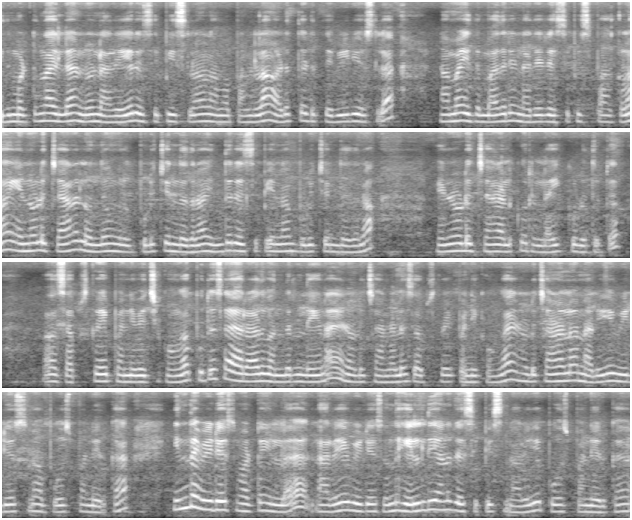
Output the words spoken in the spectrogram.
இது மட்டும்தான் இல்லை இன்னும் நிறைய ரெசிபீஸ்லாம் நம்ம பண்ணலாம். அடுத்தடுத்த வீடியோஸில் நம்ம இது மாதிரி நிறைய ரெசிபிஸ் பார்க்கலாம். என்னோடய சேனல் வந்து உங்களுக்கு பிடிச்சிருந்ததுன்னா இந்த ரெசிபியெல்லாம் பிடிச்சிருந்ததுன்னா என்னோடய சேனலுக்கு ஒரு லைக் கொடுத்துட்டு சப்ஸ்கிரைப் பண்ணி வச்சுக்கோங்க. புதுசாக யாராவது வந்திருந்தீங்கன்னா என்னோடய சேனலை சப்ஸ்கிரைப் பண்ணிக்கோங்க. என்னோடய சேனலில் நிறைய வீடியோஸ் நான் போஸ்ட் பண்ணியிருக்கேன் இந்த வீடியோஸ் மட்டும் இல்லை நிறைய வீடியோஸ் வந்து ஹெல்த்தியான ரெசிபிஸ் நிறைய போஸ்ட் பண்ணியிருக்கேன்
